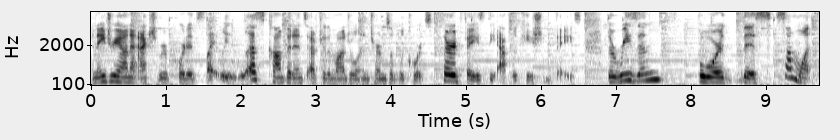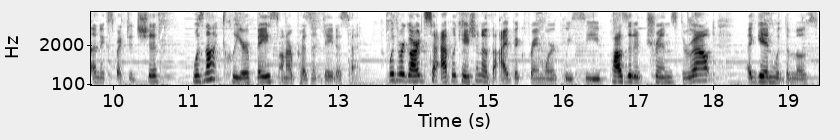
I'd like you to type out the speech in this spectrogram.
and Adriana actually reported slightly less confidence after the module in terms of LaCourt's third phase, the application phase. The reason for this somewhat unexpected shift was not clear based on our present data set. With regards to application of the IPIC framework, we see positive trends throughout, again with the most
